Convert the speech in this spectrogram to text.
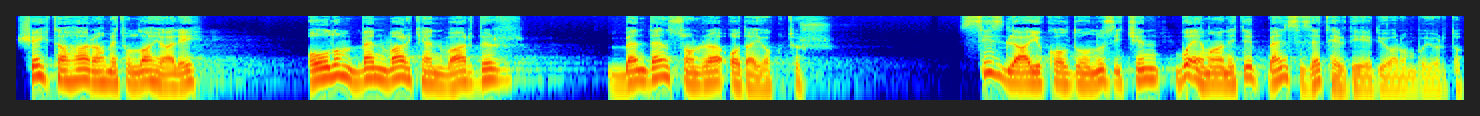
Şeyh Taha rahmetullahi aleyh, oğlum ben varken vardır, benden sonra o da yoktur. Siz layık olduğunuz için bu emaneti ben size tevdi ediyorum buyurdu.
